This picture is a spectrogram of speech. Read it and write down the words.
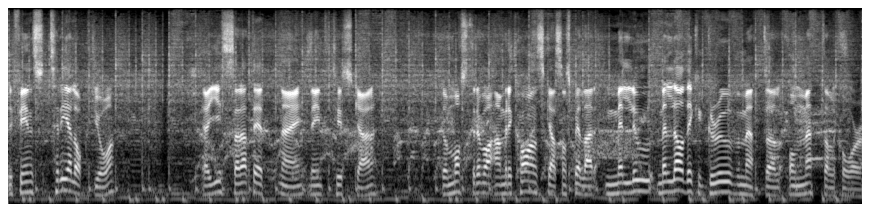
Det finns tre Lockjaw. Jag gissar att det är... Nej, det är inte tyskar. Då måste det vara amerikanska som spelar melo melodic groove metal och metalcore.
